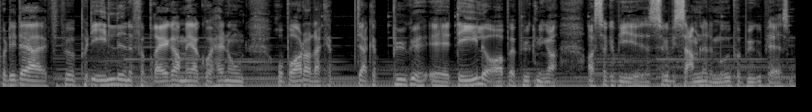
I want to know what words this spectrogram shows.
på, det der, på de indledende fabrikker med at kunne have nogle robotter, der kan, der kan bygge øh, dele op af bygninger, og så kan vi, så kan vi samle dem ud på byggepladsen.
